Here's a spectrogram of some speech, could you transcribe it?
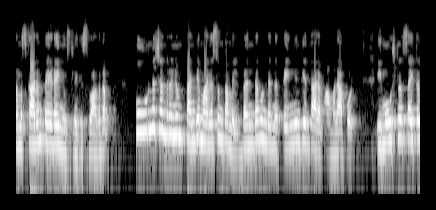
നമസ്കാരം തേടൈ ന്യൂസിലേക്ക് സ്വാഗതം. പൂർണചന്ദ്രനും തന്റെ മനസ്സും തമ്മിൽ ബന്ധമുണ്ടെന്ന് തെന്നിന്ത്യൻ താരം അമല പോൾ ഇമോഷണൽ സൈക്കിൾ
